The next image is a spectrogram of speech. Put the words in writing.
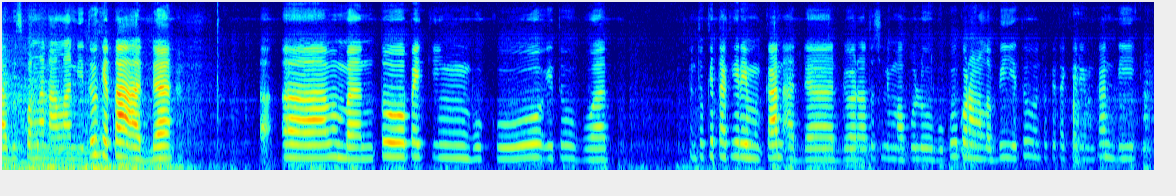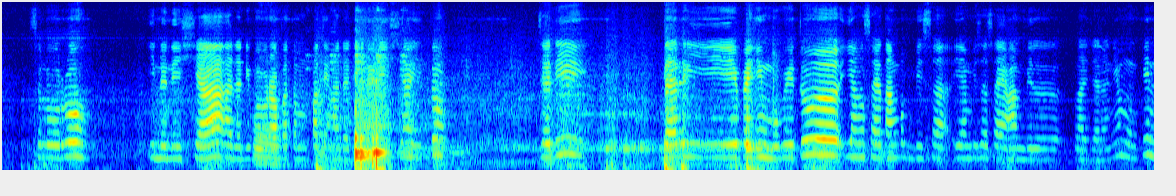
abis pengenalan itu kita ada eh, membantu packing buku itu buat untuk kita kirimkan ada 250 buku kurang lebih itu untuk kita kirimkan di seluruh Indonesia. Ada di beberapa tempat yang ada di Indonesia itu. Jadi dari packing buku itu yang saya tangkap bisa yang bisa saya ambil pelajarannya mungkin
